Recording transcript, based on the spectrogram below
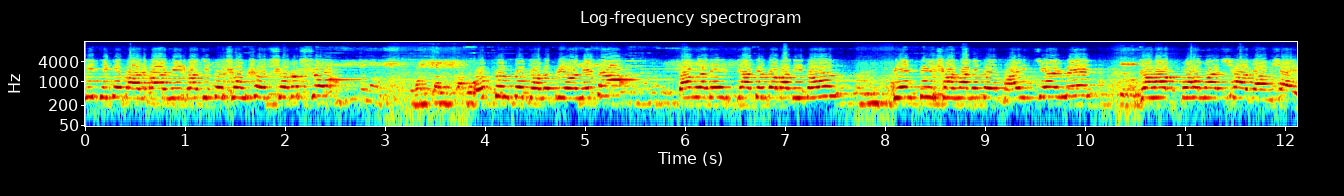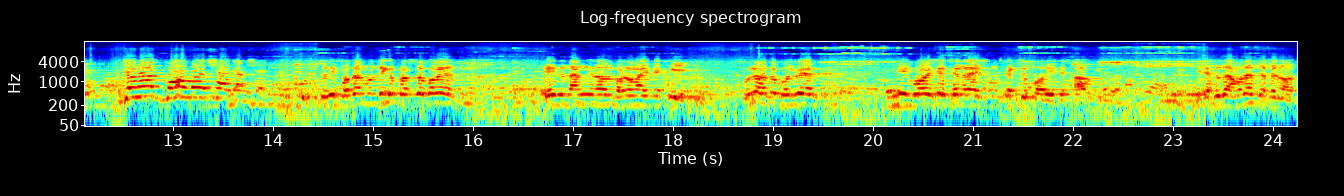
নোয়াখালী থেকে বারবার নির্বাচিত সংসদ সদস্য, অত্যন্ত জনপ্রিয় নেতা, বাংলাদেশ জাতীয়তাবাদী দল বিএনপির সম্মানিত ভাইস চেয়ারম্যান, জনাব মোহাম্মদ শাহজাহান সাহেব। জনাব মোহাম্মদ শাহজাহান সাহেব। যদি প্রধানমন্ত্রীকে প্রশ্ন করেন, এই যে দাঙ্গিনাল ঘটনা এটা কি, উনি হয়তো বলবেন এই ছেলেরা এই সমস্ত করে এটা স্বাভাবিক এটা শুধু আমাদের দেশে নয়,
